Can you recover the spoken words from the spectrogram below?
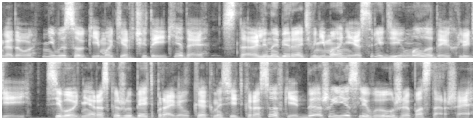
году невысокие матерчатые кеды стали набирать внимание среди молодых людей. Сегодня я расскажу 5 правил, как носить кроссовки, даже если вы уже постарше.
